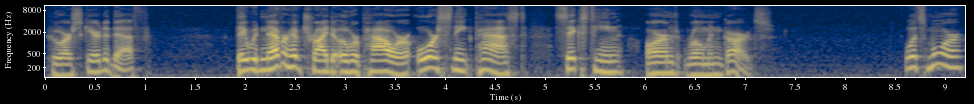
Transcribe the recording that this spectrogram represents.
who are scared to death, they would never have tried to overpower or sneak past 16 armed Roman guards. What's more,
